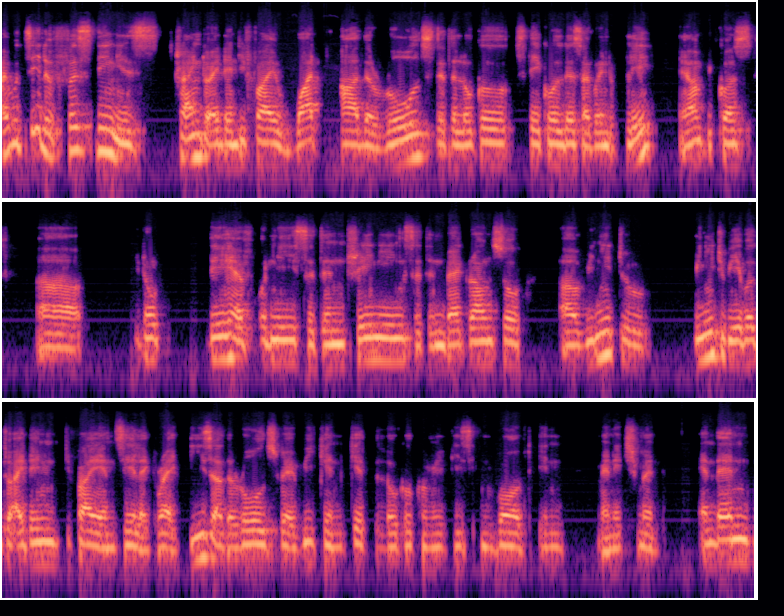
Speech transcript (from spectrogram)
I would say the first thing is trying to identify what are the roles that the local stakeholders are going to play yeah because uh, you know they have only certain training certain background so uh, we need to we need to be able to identify and say like right these are the roles where we can get the local communities involved in management. And then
